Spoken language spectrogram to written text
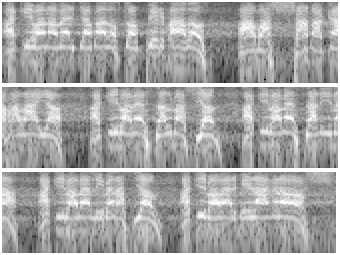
Aquí van a haber llamados confirmados. Aquí va a haber salvación. Aquí va a haber sanidad. Aquí va a haber liberación. Aquí va a haber milagros.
